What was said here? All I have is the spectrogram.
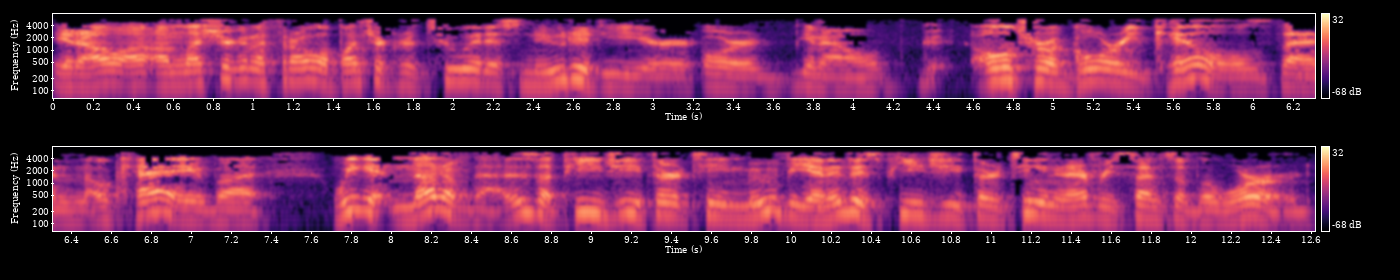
You know, unless you're going to throw a bunch of gratuitous nudity or, or you know, ultra gory kills, then okay. But we get none of that. This is a PG-13 movie, and it is PG-13 in every sense of the word.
